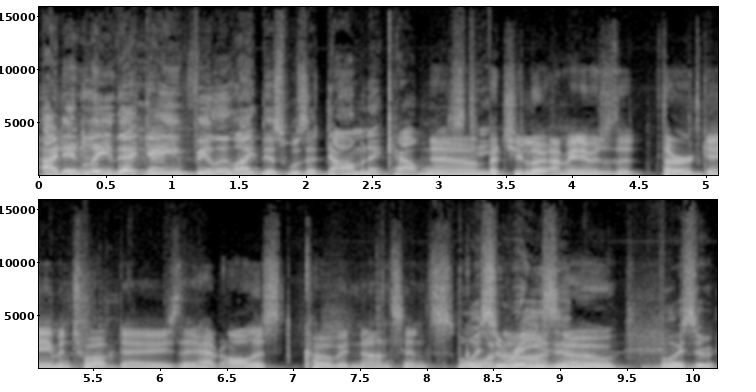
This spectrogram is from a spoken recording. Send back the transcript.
I didn't leave that game feeling like this was a dominant Cowboys No, team. but you look. I mean, it was the third game in 12 days. They had all this COVID nonsense. Voice going of on. reason. No, Voice of,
